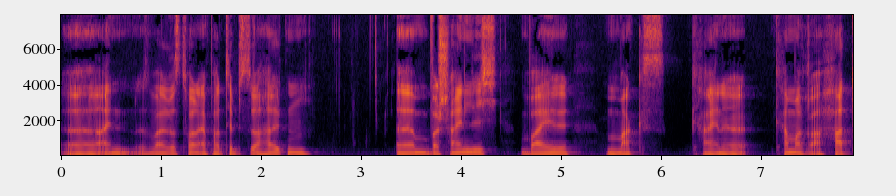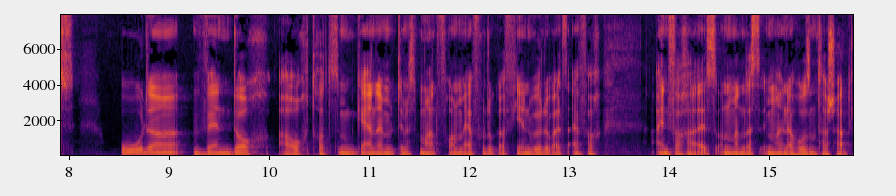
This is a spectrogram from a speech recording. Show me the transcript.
Äh, ein, es wäre es toll, ein paar Tipps zu erhalten. Ähm, wahrscheinlich, weil Max keine Kamera hat oder wenn doch auch trotzdem gerne mit dem Smartphone mehr fotografieren würde, weil es einfach einfacher ist und man das immer in der Hosentasche hat.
